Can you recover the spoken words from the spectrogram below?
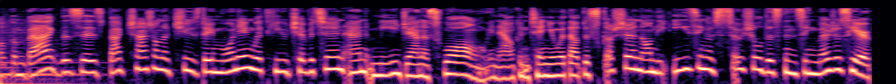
Welcome back. This is Backchat on a Tuesday morning with Hugh Chiverton and me, Janice Wong. We now continue with our discussion on the easing of social distancing measures here.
